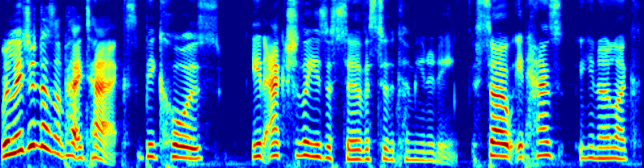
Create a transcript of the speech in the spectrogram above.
Religion doesn't pay tax because it actually is a service to the community. So it has, you know, like,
